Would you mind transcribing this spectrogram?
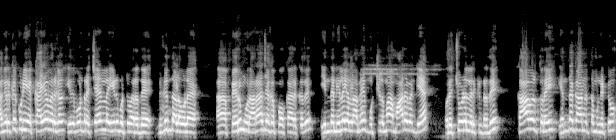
அங்க இருக்கக்கூடிய கயவர்கள் இது போன்ற செயலில் ஈடுபட்டு வர்றது மிகுந்த அளவுல பெரும் ஒரு அராஜக போக்கா இருக்குது. இந்த நிலை எல்லாமே முற்றிலுமா மாற வேண்டிய ஒரு சூழல் இருக்கின்றது. காவல்துறை எந்த காரணத்தை முன்னிட்டும்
